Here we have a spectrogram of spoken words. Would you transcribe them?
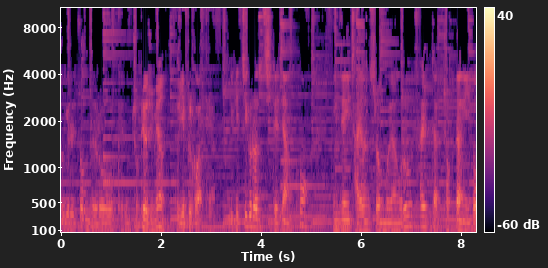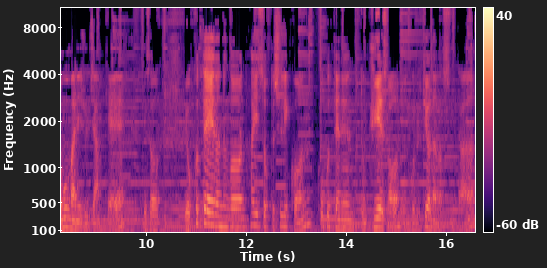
여기를 조금 더 이렇게 좀 좁혀주면 더 예쁠 것 같아요. 이렇게 찌그러지 되지 않고 굉장히 자연스러운 모양으로 살짝 적당히 너무 많이 줄지 않게. 그래서 이 콧대에 넣는 건 하이소프트 실리콘 코끝에는 보통 귀에서 연고를 띄어다 넣습니다.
